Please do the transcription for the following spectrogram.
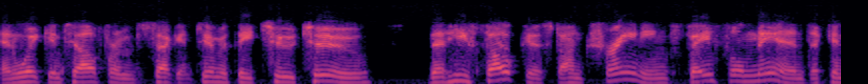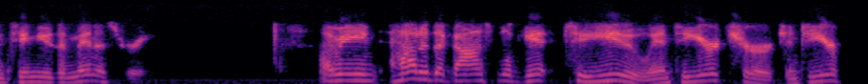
and we can tell from 2 Timothy 2 2 that he focused on training faithful men to continue the ministry. I mean, how did the gospel get to you and to your church and to your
